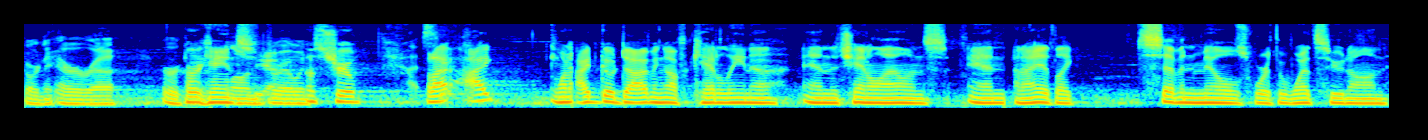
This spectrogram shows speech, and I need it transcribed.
tornado or uh, hurricanes, hurricanes. blowing through. And That's true. But I, I, when I'd go diving off of Catalina and the Channel Islands, and, and I had like seven mils worth of wetsuit on,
